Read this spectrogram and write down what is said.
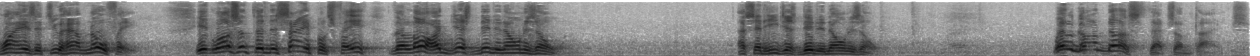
Why is it you have no faith? It wasn't the disciples' faith. The Lord just did it on his own. I said, He just did it on his own. Well, God does that sometimes.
